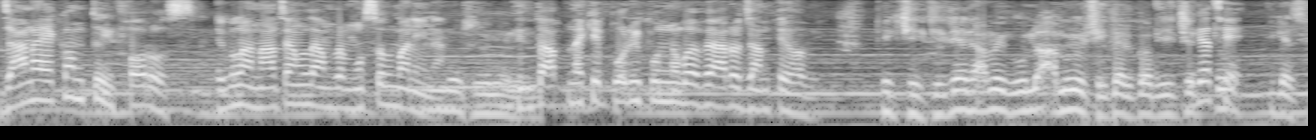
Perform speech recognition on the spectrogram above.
জানা একান্তই ফরজ। এগুলা না জানলে আমরা মুসলমানই না। কিন্তু আপনাকে পরিপূর্ণভাবে আরও জানতে হবে। ঠিক ঠিক ঠিক আমি আমিও স্বীকার করি ঠিক আছে? ঠিক আছে।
